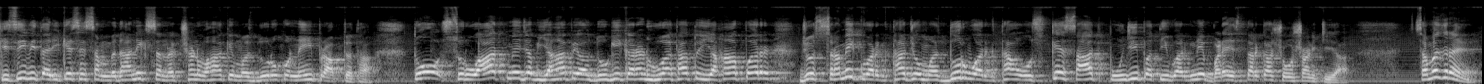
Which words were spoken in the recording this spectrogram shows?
किसी भी तरीके से संवैधानिक संरक्षण वहाँ के मजदूरों को नहीं प्राप्त था। तो शुरुआत में जब यहाँ पे औद्योगिकरण हुआ था तो यहाँ पर जो श्रमिक वर्ग था, जो मजदूर वर्ग था, उसके साथ पूंजीपति वर्ग ने बड़े स्तर का शोषण किया। समझ रहे हैं?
